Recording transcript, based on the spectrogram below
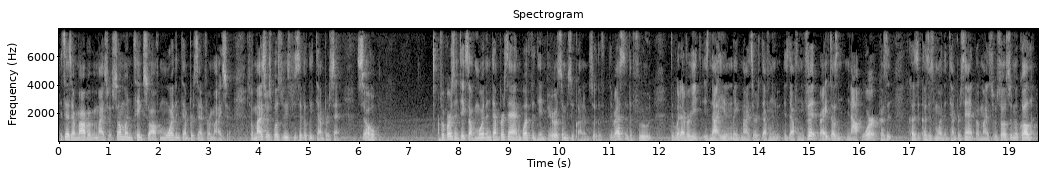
it says Amar If someone takes off more than 10% from Meiser. So Meiser is supposed to be specifically 10%. So if a person takes off more than 10%, what's the din? Perosim misukanim. So the, the rest of the food, the, whatever he is not, he didn't make meiser is definitely is definitely fit, right? It doesn't not work because it because because it's more than 10%. But meiser is also mukalim.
